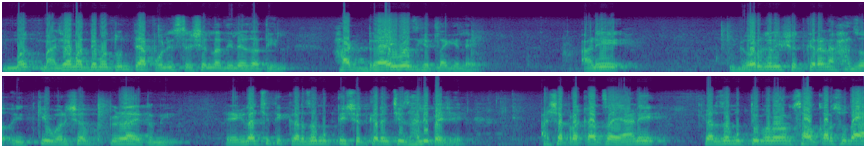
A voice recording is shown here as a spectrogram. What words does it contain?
मग माझ्या माध्यमातून त्या पोलीस स्टेशनला दिल्या जातील. हा ड्राईव्हच घेतला गेला आहे. आणि गौरगरीब शेतकऱ्यांना हजो इतकी वर्ष पिळला आहे तुम्ही. एकदाची ती कर्जमुक्ती शेतकऱ्यांची झाली पाहिजे अशा प्रकारचं आहे. आणि कर्जमुक्तीबरोबर सावकारसुद्धा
